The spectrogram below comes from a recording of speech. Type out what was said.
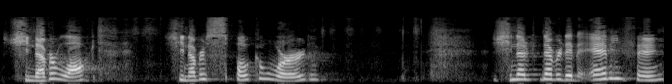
She never walked. She never spoke a word. She never, never did anything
